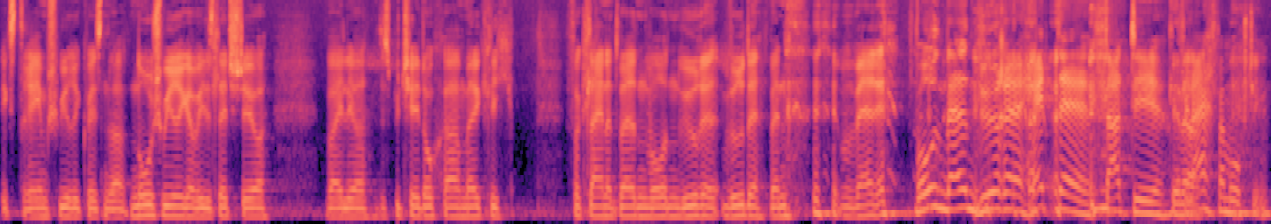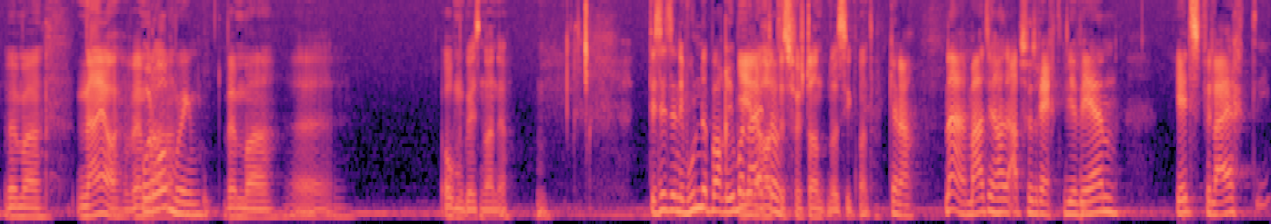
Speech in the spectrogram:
extrem schwierig gewesen war. Noch schwieriger wie das letzte Jahr, weil ja das Budget doch auch merklich verkleinert werden worden würde, würde wenn wäre, Boden werden würde, hätte, Tati, Genau. vielleicht beim Hochstiegen. wenn man, naja, wenn Oder man, wenn man oben gewesen wären, ja. Das ist eine wunderbare Jeder Überleitung. hat das verstanden, was ich gemeint habe. Genau. Nein, Martin hat absolut recht. Wir wären jetzt vielleicht in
